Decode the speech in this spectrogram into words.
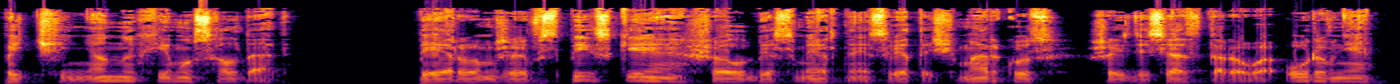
подчиненных ему солдат. Первым же в списке шел бессмертный Светоч Маркус 62 уровня.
